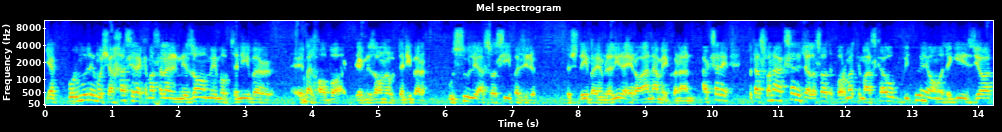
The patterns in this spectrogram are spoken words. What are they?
یک فرمول مشخصی را که مثلا نظام مبتنی بر انتخابات یک نظام مبتنی بر اصول اساسی پذیر شده بین را ارائه نمی کنند اکثر متاسفانه اکثر جلسات فرمت مسکو بدون آمادگی زیاد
